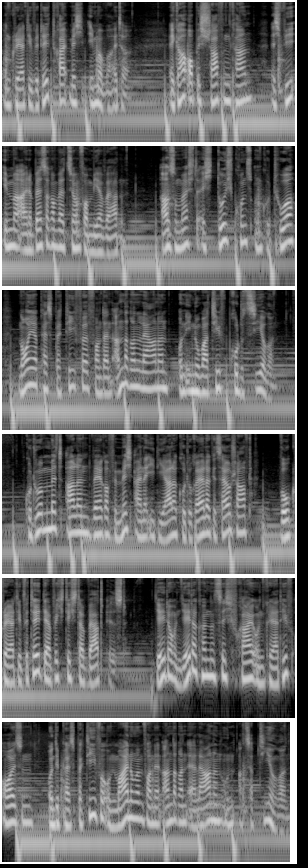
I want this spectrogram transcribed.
und Kreativität treibt mich immer weiter. Egal ob ich schaffen kann, ich will immer eine bessere Version von mir werden. Also möchte ich durch Kunst und Kultur neue Perspektiven von den anderen lernen und innovativ produzieren. Kultur mit allen wäre für mich eine ideale kulturelle Gesellschaft, wo Kreativität der wichtigste Wert ist. Jeder und jeder können sich frei und kreativ äußern und die Perspektive und Meinungen von den anderen erlernen und akzeptieren.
